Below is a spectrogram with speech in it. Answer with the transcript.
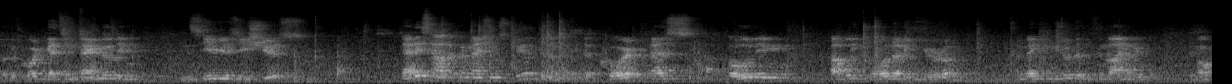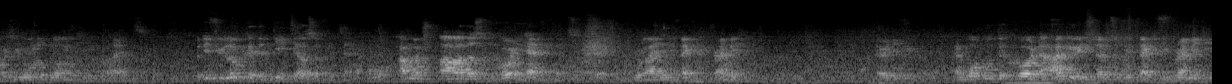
So the court gets entangled in, in serious issues. That is how the convention was built in a way. The court as upholding public order in Europe and making sure that it's in line with democracy, rule of law, and human rights. But if you look at the details of it, how much power does the court have in to provide an effective remedy? Very difficult. And what would the court argue in terms of effective remedy?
